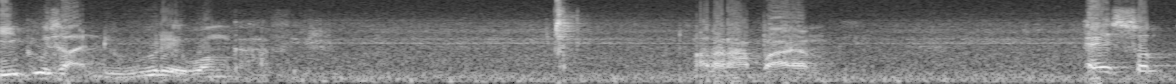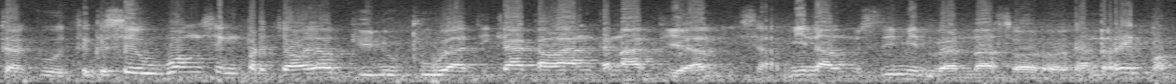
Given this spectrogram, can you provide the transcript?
Iku sandure wong kafir. Malah paham. Esot daku tegese wong sing percaya binubuatika kelan kenabian Isa minal muslimin wa nasara kan repot.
